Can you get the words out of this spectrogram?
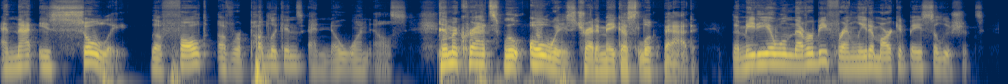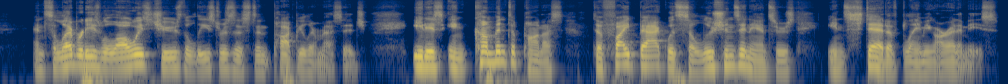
And that is solely the fault of Republicans and no one else. Democrats will always try to make us look bad. The media will never be friendly to market based solutions and celebrities will always choose the least resistant popular message. It is incumbent upon us to fight back with solutions and answers instead of blaming our enemies.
